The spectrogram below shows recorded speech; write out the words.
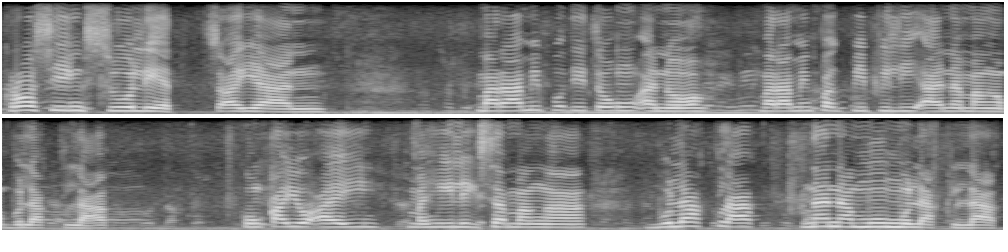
Crossing Sulit. So ayan. Marami po ditong ano, maraming pagpipilian ng mga bulaklak. Kung kayo ay mahilig sa mga bulaklak na namumulaklak.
